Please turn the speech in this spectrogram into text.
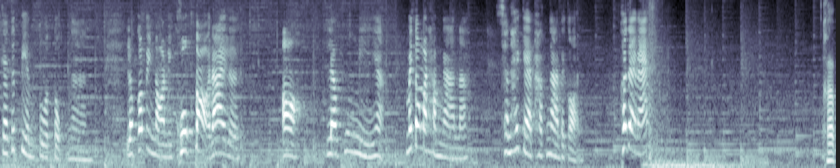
แกก็เตรียมตัวตกงาน แล้วก็ไปนอนในคุกต่อได้เลยอ๋อแล้วพรุ่งนี้อะไม่ต้องมาทำงานนะ ฉันให้แกพักงานไปก่อน เข้าใจไหม ครับ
